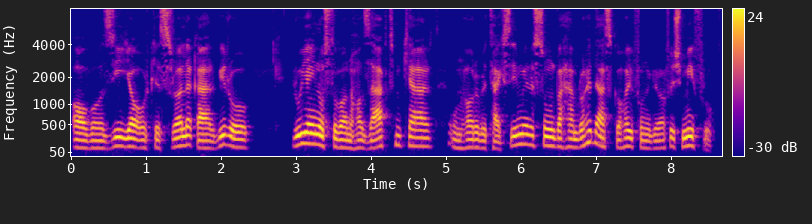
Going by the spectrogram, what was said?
آوازی یا ارکسترال غربی رو روی این استوانه ها ضبط می‌کرد، اونها رو به تکثیر میرسوند و همراه دستگاه های فونوگرافش میفروخت.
